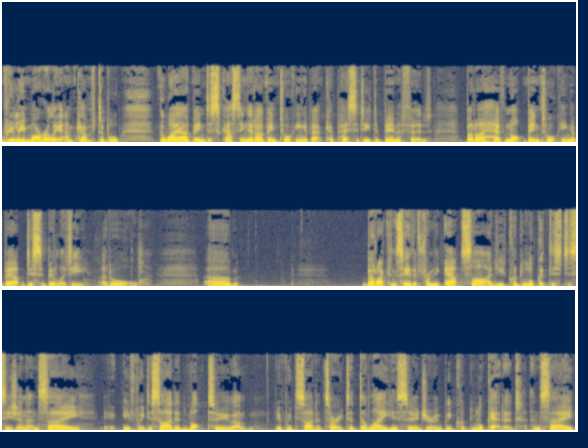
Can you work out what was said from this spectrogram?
really morally uncomfortable. The way I've been discussing it, I've been talking about capacity to benefit, but I have not been talking about disability at all. Um, but I can see that from the outside, you could look at this decision and say, if we decided not to, um, if we decided, sorry, to delay his surgery, we could look at it and say,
